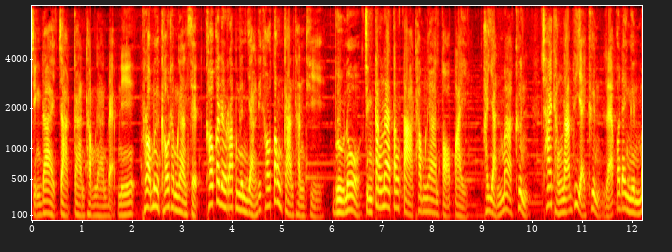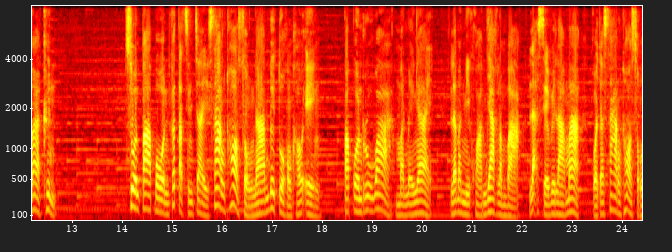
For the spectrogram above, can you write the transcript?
จริงได้จากการทำงานแบบนี้ เพราะเมื่อเขาทำงานเสร็จเขาก็ได้รับเงินอย่างที่เขาต้องการทันที บรูโน่จึงตั้งหน้าตั้งตาทำงานต่อไป ขยันมากขึ้น ใช้ถังน้ำที่ใหญ่ขึ้นแล้วก็ได้เงินมากขึ้น ส่วนปาโปนก็ตัดสินใจสร้างท่อส่งน้ำด้วยตัวของเขาเอง ปาโปนรู้ว่ามันไม่ง่าย และมันมีความยากลำบาก และเสียเวลามากกว่าจะสร้างท่อส่ง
